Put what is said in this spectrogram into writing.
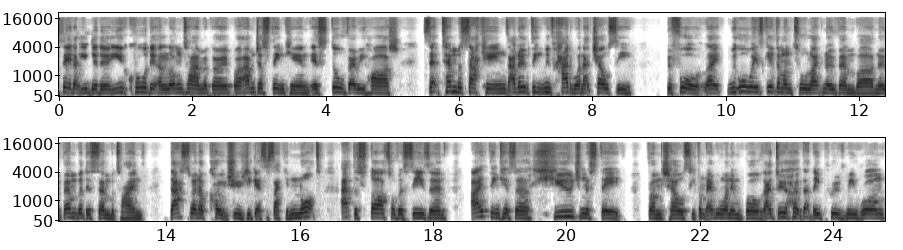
say that you did it. You called it a long time ago, but I'm just thinking it's still very harsh. September sackings. I don't think we've had one at Chelsea before. Like we always give them until like November, November, December times. That's when a coach usually gets a sacking, not at the start of a season. I think it's a huge mistake from Chelsea, from everyone involved. I do hope that they prove me wrong.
